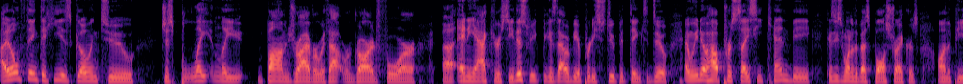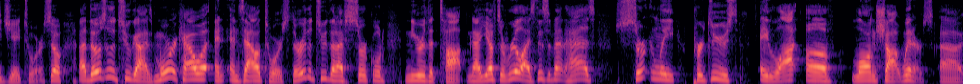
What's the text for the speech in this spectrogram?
I don't think that he is going to just blatantly bomb driver without regard for uh, any accuracy this week because that would be a pretty stupid thing to do. And we know how precise he can be because he's one of the best ball strikers on the PGA Tour. So uh, those are the two guys, Morikawa and, and Zalatoris. They're the two that I've circled near the top. Now you have to realize this event has certainly produced a lot of long shot winners. Uh,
